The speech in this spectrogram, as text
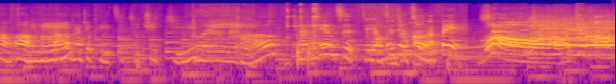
好啊然后他就可以自己去挤。对。好，那这样子我们就准备哇，就好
